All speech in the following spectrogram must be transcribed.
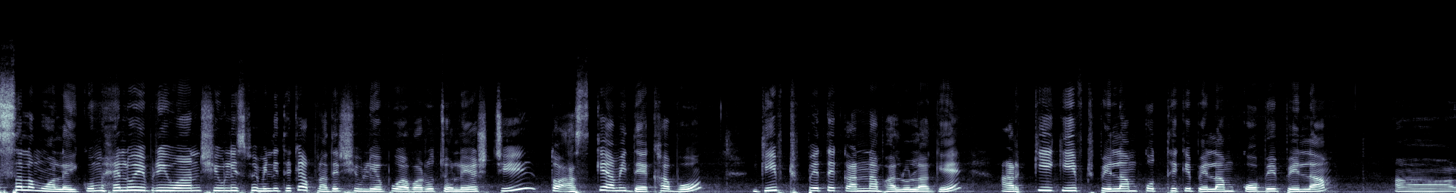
আসসালামু আলাইকুম। হ্যালো এভরিওয়ান শিউলিস ফ্যামিলি থেকে আপনাদের শিউলি আপু আবারও চলে আসছি। তো আজকে আমি দেখাবো গিফট পেতে কার না ভালো লাগে, আর কি গিফট পেলাম থেকে পেলাম, কবে পেলাম, আর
